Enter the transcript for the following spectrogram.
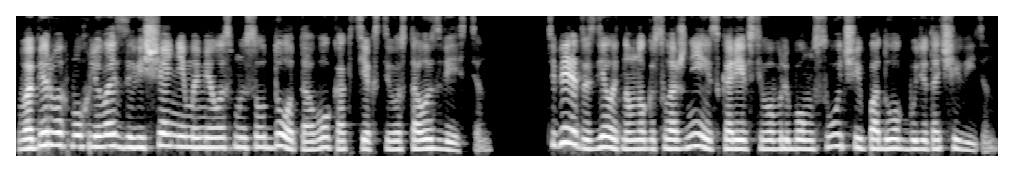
Во-первых, мухлевать завещанием имело смысл до того, как текст его стал известен. Теперь это сделать намного сложнее, и, скорее всего, в любом случае подлог будет очевиден.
